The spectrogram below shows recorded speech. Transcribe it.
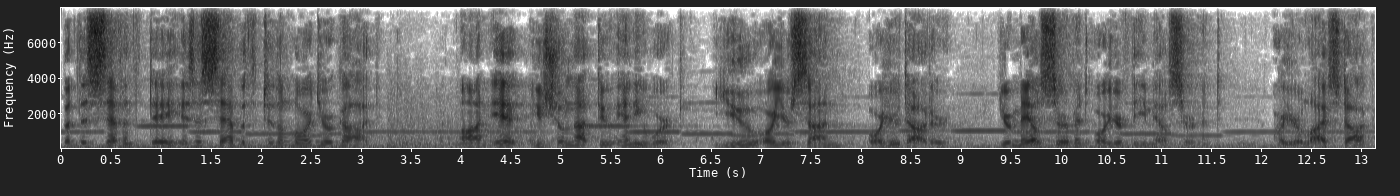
but the seventh day is a Sabbath to the Lord your God. On it you shall not do any work, you or your son or your daughter, your male servant or your female servant, or your livestock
